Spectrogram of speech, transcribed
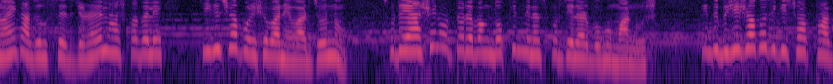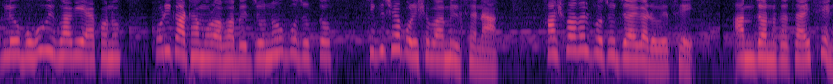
নয় কাজল স্টেট জেনারেল হাসপাতালে চিকিৎসা পরিষেবা নেওয়ার জন্য ছুটে আসেন উত্তর এবং দক্ষিণ দিনাজপুর জেলার বহু মানুষ। কিন্তু বিশেষজ্ঞ চিকিৎসক থাকলেও বহু বিভাগে এখনও পরিকাঠামোর অভাবের জন্য উপযুক্ত চিকিৎসা পরিষেবা মিলছে না। হাসপাতাল প্রচুর জায়গা রয়েছে। আমজনতা চাইছেন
